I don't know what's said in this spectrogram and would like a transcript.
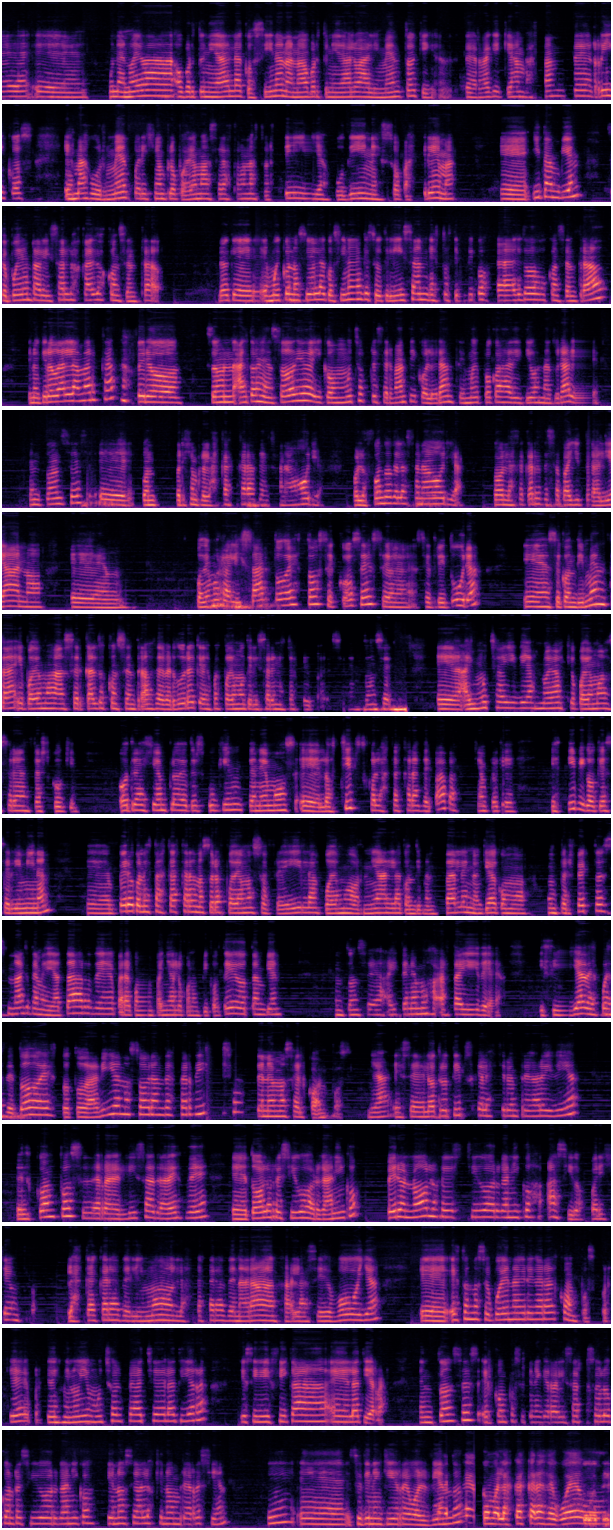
una nueva oportunidad en la cocina, una nueva oportunidad a los alimentos que de verdad que quedan bastante ricos. Es más gourmet, por ejemplo, podemos hacer hasta unas tortillas, budines, sopas, crema. Eh, y también se pueden realizar los caldos concentrados. Creo que es muy conocido en la cocina que se utilizan estos típicos caldos concentrados, que no quiero dar la marca, pero son altos en sodio y con muchos preservantes y colorantes, muy pocos aditivos naturales. Entonces, eh, con, por ejemplo, las cáscaras de zanahoria, con los fondos de la zanahoria, con las cáscaras de zapallo italiano, eh, podemos realizar todo esto, se cose, se, tritura, eh, se condimenta y podemos hacer caldos concentrados de verdura que después podemos utilizar en nuestras preparaciones. Entonces, hay muchas ideas nuevas que podemos hacer en trash cooking. Otro ejemplo de trash cooking tenemos los chips con las cáscaras de papa, por ejemplo, que es típico que se eliminan, eh, pero con estas cáscaras nosotros podemos sofreírlas, podemos hornearlas, condimentarlas nos queda como un perfecto snack de media tarde para acompañarlo con un picoteo también. Entonces ahí tenemos harta idea. Y si ya después de todo esto todavía nos sobran desperdicios, tenemos el compost. ¿ya? Ese es el otro tips que les quiero entregar hoy día. El compost se realiza a través de eh, todos los residuos orgánicos, pero no los residuos orgánicos ácidos. Por ejemplo, las cáscaras de limón, las cáscaras de naranja, la cebolla, eh, estos no se pueden agregar al compost. ¿Por qué? Porque disminuye mucho el pH de la tierra y acidifica eh, la tierra. Entonces, el compost se tiene que realizar solo con residuos orgánicos que no sean los que nombré recién y eh, se tienen que ir revolviendo. Como las cáscaras de huevo.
